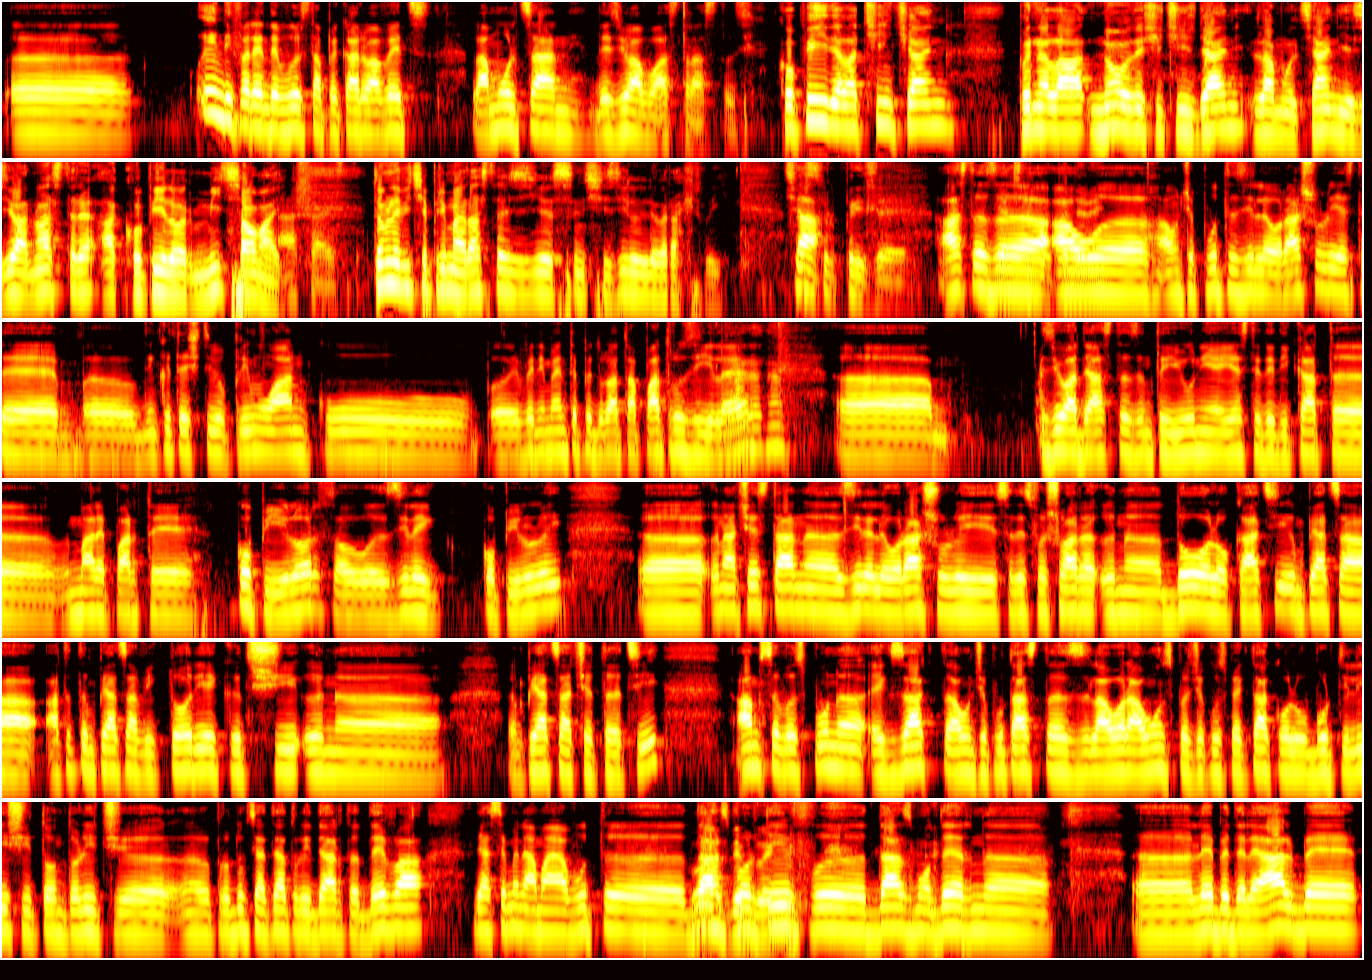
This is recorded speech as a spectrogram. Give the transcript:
indiferent de vârsta pe care o aveți, la mulți ani de ziua voastră astăzi. Copiii de la 5 ani până la 95 de ani, la mulți ani, e ziua noastră a copiilor mici sau mai. Așa este. Domnule viceprimar, astăzi sunt și zilele orașului. Ce da. surprize! Astăzi uh, au, uh, au început zilele orașului. Este, uh, din câte știu, primul an cu evenimente pe durata patru zile. Da, da, da. Ziua de astăzi, 1 iunie, este dedicată în mare parte copiilor sau zilei copilului. În acest an, zilele orașului se desfășoară în două locații, în piața, atât în piața Victoriei cât și în, în piața Cetății. Am să vă spun uh, exact, au început astăzi la ora 11 cu spectacolul Burtiliș și Tontolici, uh, uh, producția Teatrului de Artă Deva. De asemenea, am mai avut dans sportiv, dans modern, lebedele albe,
